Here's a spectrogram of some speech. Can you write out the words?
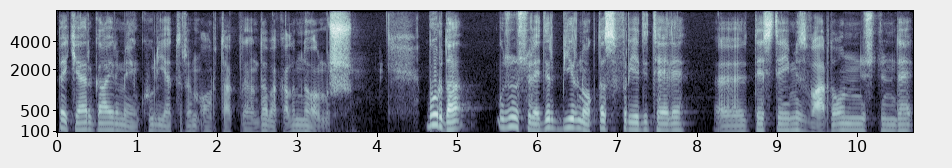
Peker gayrimenkul yatırım ortaklığında bakalım ne olmuş. Burada uzun süredir 1.07 TL desteğimiz vardı. Onun üstünde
